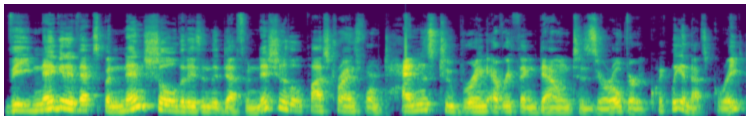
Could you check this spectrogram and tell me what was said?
the negative exponential that is in the definition of the Laplace transform tends to bring everything down to zero very quickly, and that's great,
